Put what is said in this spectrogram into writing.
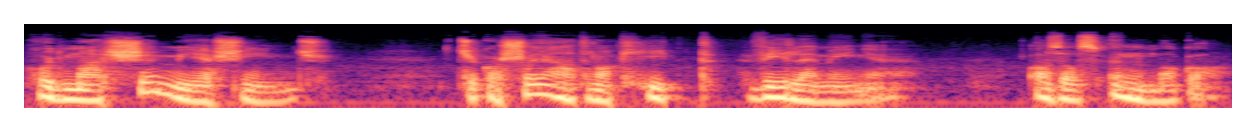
hogy már semmije sincs, csak a sajátnak hitt véleménye, azaz önmaga.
